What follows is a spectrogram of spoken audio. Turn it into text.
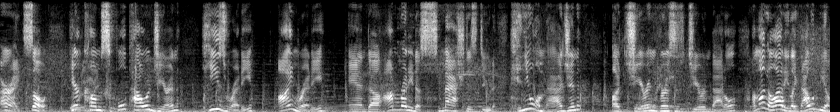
Alright, so, here comes full power Jiren. He's ready. I'm ready. And uh, I'm ready to smash this dude. Can you imagine a Jiren versus Jiren battle, I'm not gonna lie to you, like, that would be a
